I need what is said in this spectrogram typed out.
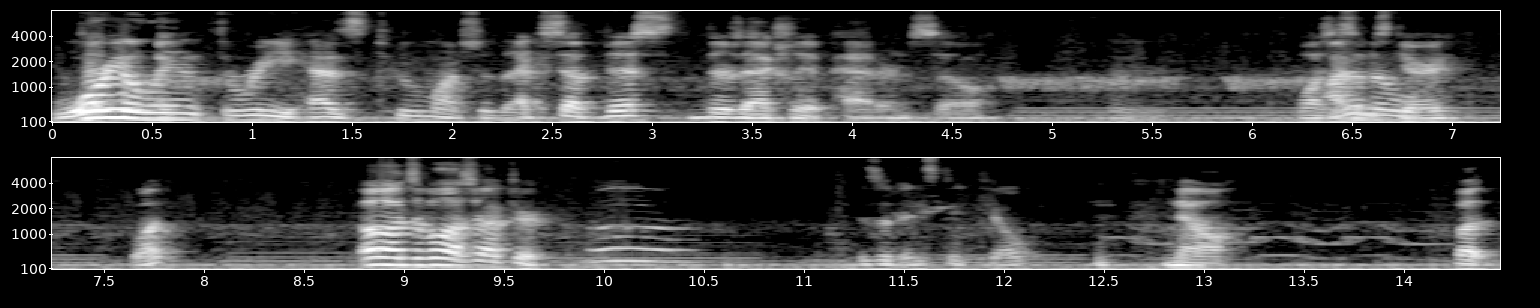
Wario Land 3 has too much of that. Except this, there's actually a pattern. So, hmm. want see don't something know- scary? What? Oh, it's a Velociraptor. Is it instant kill? No. But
